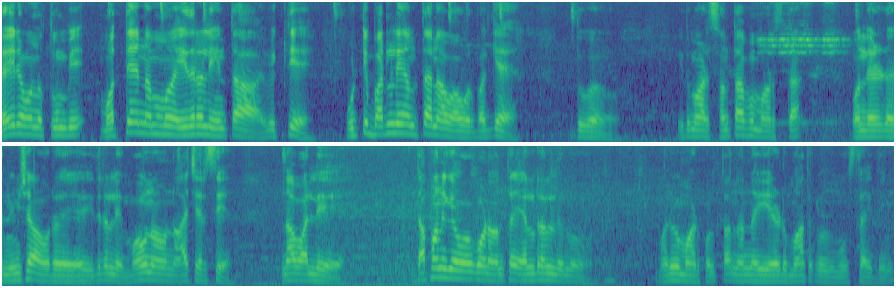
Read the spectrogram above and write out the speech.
ಧೈರ್ಯವನ್ನು ತುಂಬಿ ಮತ್ತೆ ನಮ್ಮ ಇದರಲ್ಲಿ ಇಂಥ ವ್ಯಕ್ತಿ ಹುಟ್ಟಿ ಬರಲಿ ಅಂತ ನಾವು ಅವ್ರ ಬಗ್ಗೆ ಇದು ಮಾಡಿ ಸಂತಾಪ ಮಾಡಿಸ್ತಾ ಒಂದೆರಡು ನಿಮಿಷ ಅವರ ಇದರಲ್ಲಿ ಮೌನವನ್ನು ಆಚರಿಸಿ ನಾವು ಅಲ್ಲಿ ದಫನಿಗೆ ಹೋಗೋಣ ಅಂತ ಎಲ್ಲರಲ್ಲೂ ಮನವಿ ಮಾಡ್ಕೊಳ್ತಾ ನನ್ನ ಈ ಎರಡು ಮಾತುಗಳನ್ನು ಮುಗಿಸ್ತಾ ಇದ್ದೀನಿ.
